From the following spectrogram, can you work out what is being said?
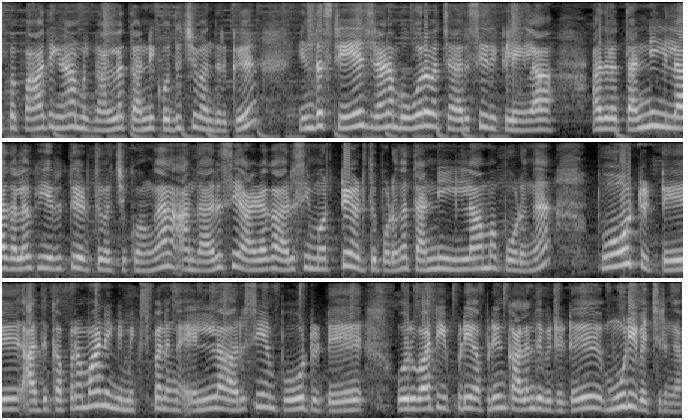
இப்போ பார்த்தீங்கன்னா நம்மளுக்கு நல்லா தண்ணி கொதிச்சு வந்திருக்கு. இந்த ஸ்டேஜில் நம்ம ஊற வச்ச அரிசி இருக்கு இல்லைங்களா? அதில் தண்ணி இல்லாத அளவுக்கு இருத்து எடுத்து வச்சுக்கோங்க. அந்த அரிசி அழகாக அரிசி மட்டும் எடுத்து போடுங்க. தண்ணி இல்லாமல் போடுங்க. போட்டுட்டு அதுக்கப்புறமா நீங்கள் மிக்ஸ் பண்ணுங்கள் எல்லா அரிசியும் போட்டுட்டு ஒரு வாட்டி இப்படி அப்படின்னு கலந்து விட்டுட்டு மூடி வச்சிருங்க.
